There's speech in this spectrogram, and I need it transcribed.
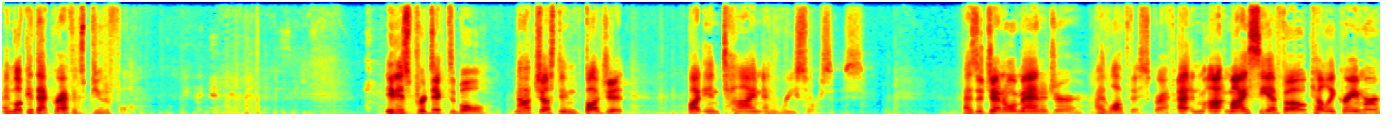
And look at that graph, it's beautiful. it is predictable not just in budget, but in time and resources. As a general manager, I love this graph. Uh, my CFO, Kelly Kramer,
